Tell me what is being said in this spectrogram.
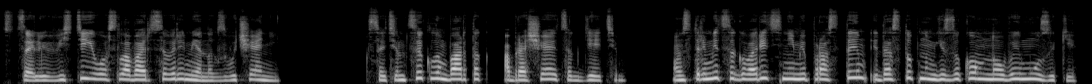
с целью ввести его в словарь современных звучаний. С этим циклом Барток обращается к детям. Он стремится говорить с ними простым и доступным языком новой музыки,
